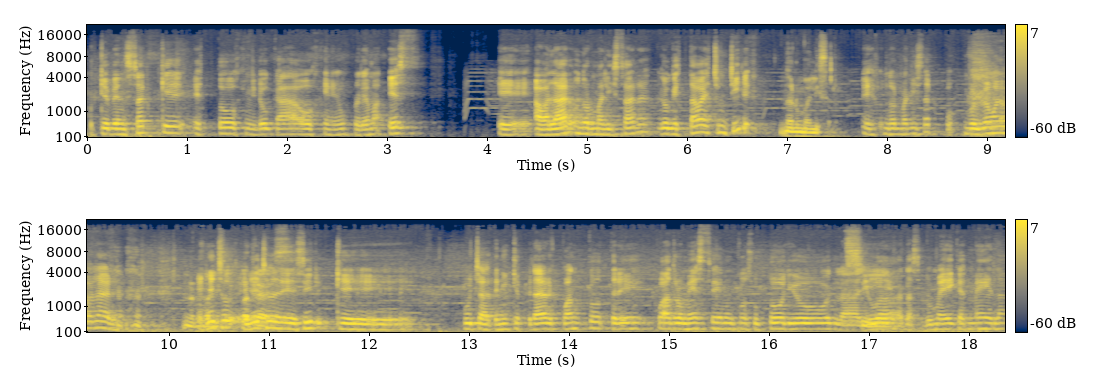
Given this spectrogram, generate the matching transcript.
Porque pensar que esto generó caos, generó un problema, es eh, avalar o normalizar lo que estaba hecho en Chile. Normalizar. Es normalizar, po. volvemos a hablar. el hecho, el hecho de decir que, pucha, tenéis que esperar cuánto, tres, cuatro meses en un consultorio, la Sí. ayuda a la salud médica es mela,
